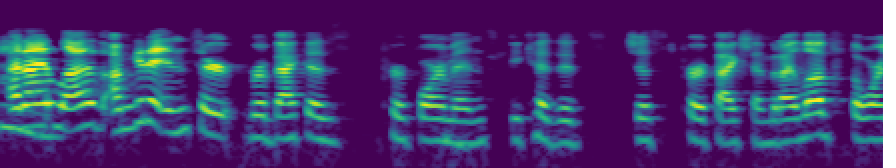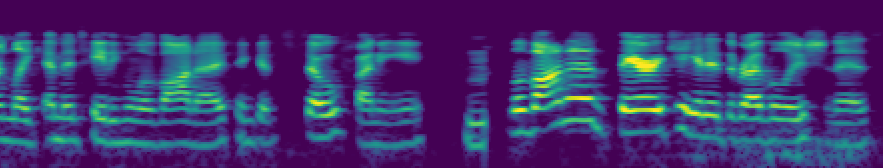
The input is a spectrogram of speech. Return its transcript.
And I love I'm gonna insert Rebecca's performance because it's just perfection. But I love Thorn like imitating Levana. I think it's so funny. Levana barricaded the revolutionists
